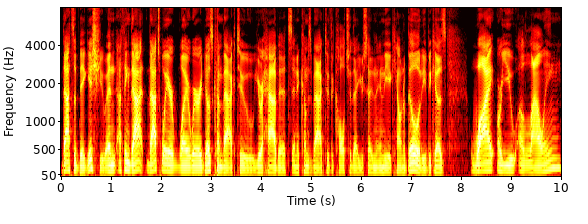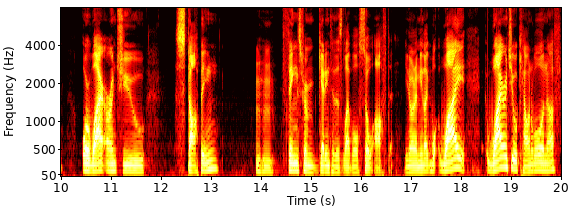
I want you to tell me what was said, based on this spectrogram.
that's a big issue. And I think that that's where where where it does come back to your habits and it comes back to the culture that you said and, the accountability because why are you allowing or why aren't you stopping mm-hmm. things from getting to this level so often? You know what I mean? Like wh- why why aren't you accountable enough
